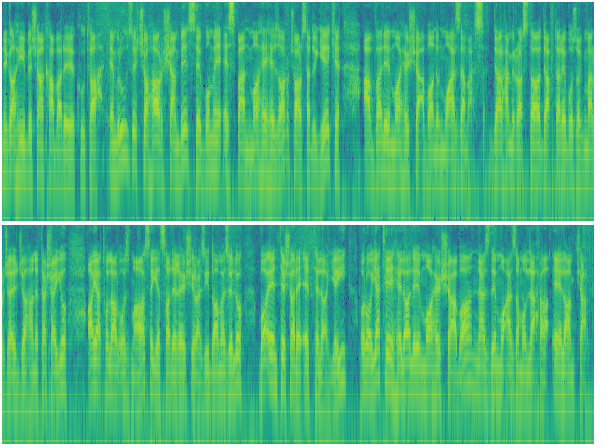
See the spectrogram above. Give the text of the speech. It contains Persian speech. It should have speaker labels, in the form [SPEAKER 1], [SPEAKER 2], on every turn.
[SPEAKER 1] نگاهی به چند خبر کوتاه. امروز چهار شنبه سوم اسفند ماه 1401 اول ماه شعبان المعظم است. در همین راستا دفتر بزرگ مرجع جهان تشیع آیت الله العظما سید صادق شیرازی دامزلو با انتشار اطلاعیه‌ای رویت هلال ماه شعبان نزد معظم الله را اعلام کرد.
